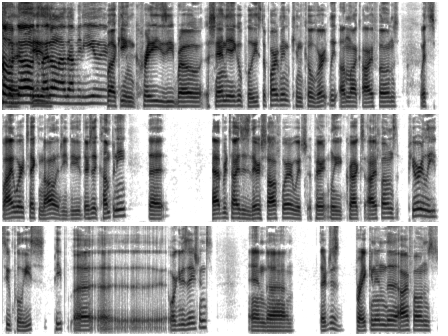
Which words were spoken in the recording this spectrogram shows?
oh no, because I don't have that many either. Fucking crazy, bro. San Diego Police Department can covertly unlock iPhones with spyware technology, dude. There's a company that advertises their software, which apparently cracks iPhones purely to police people uh, uh, organizations, and um, they're just breaking into iPhones,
